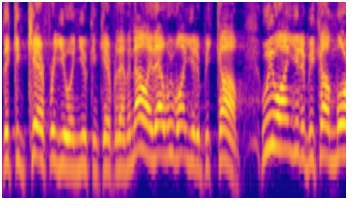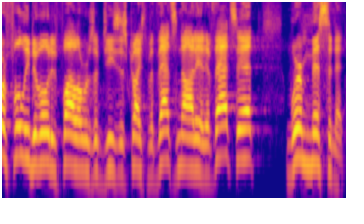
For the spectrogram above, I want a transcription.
that can care for you and you can care for them. And not only that, we want you to become. We want you to become more fully devoted followers of Jesus Christ, but that's not it. If that's it, we're missing it.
